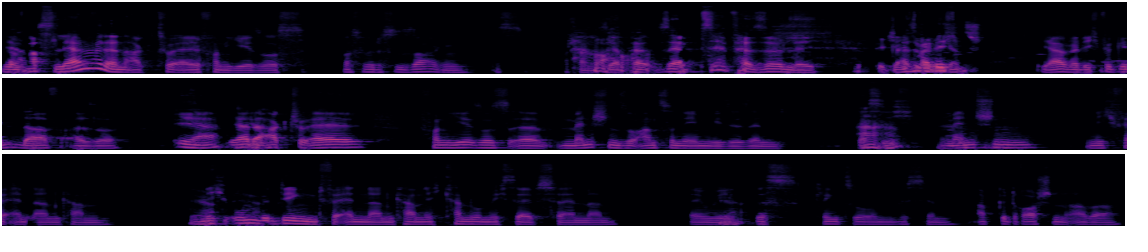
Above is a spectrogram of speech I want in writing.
ja. was lernen wir denn aktuell von Jesus? Was würdest du sagen? Ist wahrscheinlich sehr, per, sehr, sehr persönlich. Ich also, wenn ich, ja, wenn ich beginnen darf, also Ja, werde ja. aktuell von Jesus, äh, Menschen so anzunehmen, wie sie sind. Dass Aha, ich ja. Menschen nicht verändern kann. Ja, nicht ja. unbedingt verändern kann. Ich kann nur mich selbst verändern. Irgendwie. Ja. Das klingt so ein bisschen abgedroschen, aber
